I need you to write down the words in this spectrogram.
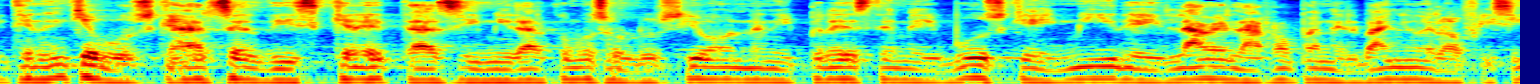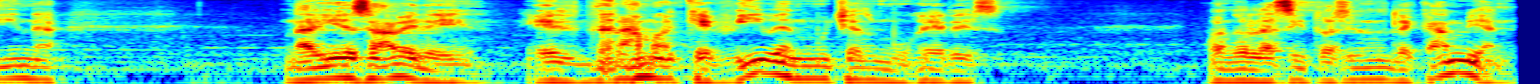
Y tienen que buscar ser discretas y mirar cómo solucionan y présteme y busque y mire y lave la ropa en el baño de la oficina. Nadie sabe el drama que viven muchas mujeres cuando las situaciones le cambian.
